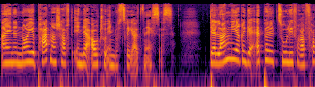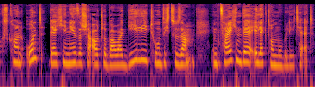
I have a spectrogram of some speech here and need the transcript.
eine neue Partnerschaft in der Autoindustrie als nächstes. Der langjährige Apple-Zulieferer Foxconn und der chinesische Autobauer Geely tun sich zusammen im Zeichen der Elektromobilität.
